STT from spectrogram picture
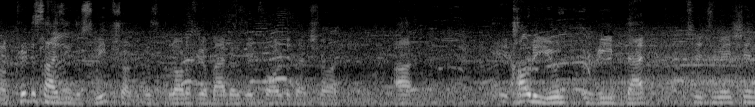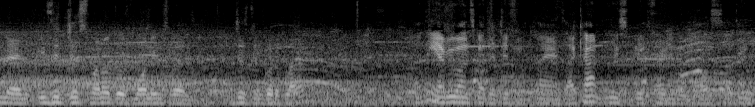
or criticizing the sweep shot because a lot of your batters did fall to that shot. Uh, how do you read that situation, and is it just one of those mornings when it just didn't go to plan? I think everyone's got their different plans. I can't really speak for anyone else. I think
